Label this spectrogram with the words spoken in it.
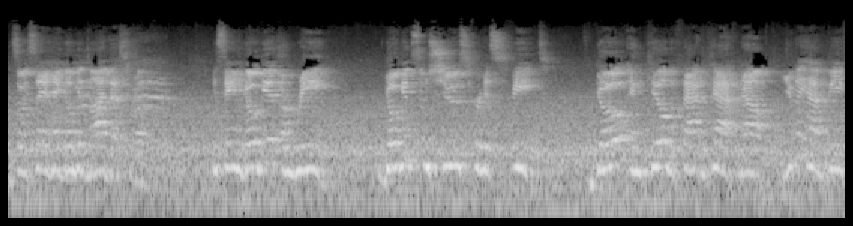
And so he's saying, hey, go get my best robe. He's saying, go get a ring. Go get some shoes for his feet. Go and kill the fattened calf. Now, you may have beef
